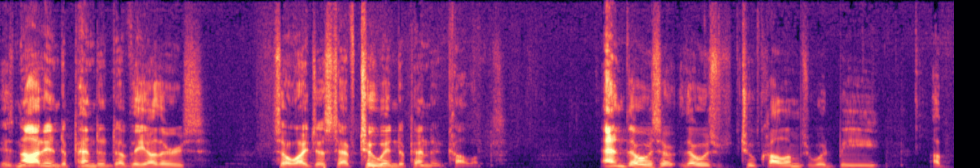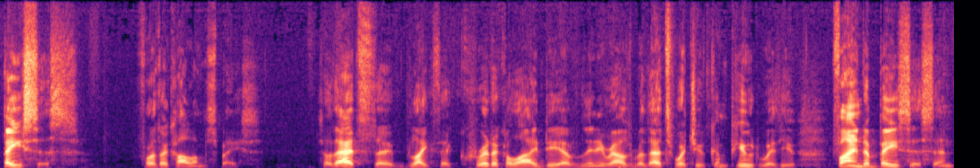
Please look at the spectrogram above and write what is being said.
is not independent of the others. So I just have two independent columns. And those, are, those two columns would be a basis for the column space. So that's the, like the critical idea of linear algebra. That's what you compute with. You find a basis, and,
